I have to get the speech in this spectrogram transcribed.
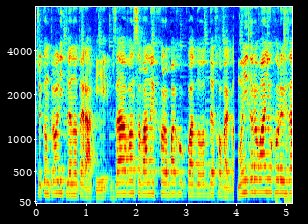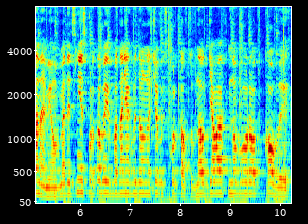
Przy kontroli tlenoterapii, w zaawansowanych chorobach układu oddechowego, monitorowaniu chorych z anemią, w medycynie sportowej, w badaniach wydolnościowych sportowców, na oddziałach noworodkowych,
